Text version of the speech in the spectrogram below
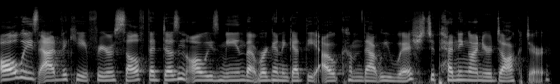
always advocate for yourself. That doesn't always mean that we're going to get the outcome that we wish, depending on your doctor.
